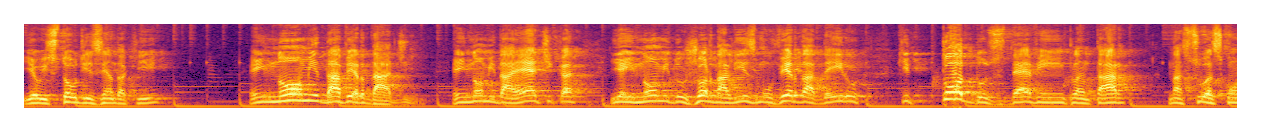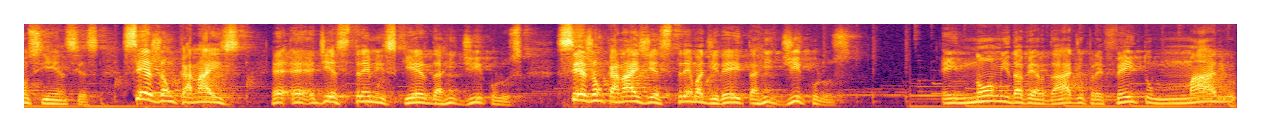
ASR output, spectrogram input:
E eu estou dizendo aqui, em nome da verdade, em nome da ética e em nome do jornalismo verdadeiro que todos devem implantar nas suas consciências. Sejam canais é, é, de extrema esquerda ridículos, sejam canais de extrema direita ridículos. Em nome da verdade, o prefeito Mário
